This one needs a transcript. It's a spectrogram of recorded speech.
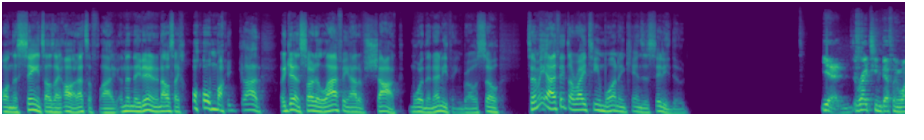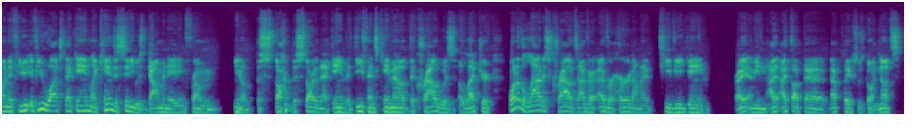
on the Saints, I was like, oh, that's a flag. And then they didn't. And I was like, oh my God. Again, started laughing out of shock more than anything, bro. So to me, I think the right team won in Kansas City, dude. Yeah, the right team definitely won. If you if you watch that game, like Kansas City was dominating from you know the start the start of that game. The defense came out, the crowd was electric. One of the loudest crowds I've ever heard on a TV game right? I mean, I, I thought that that place was going nuts,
